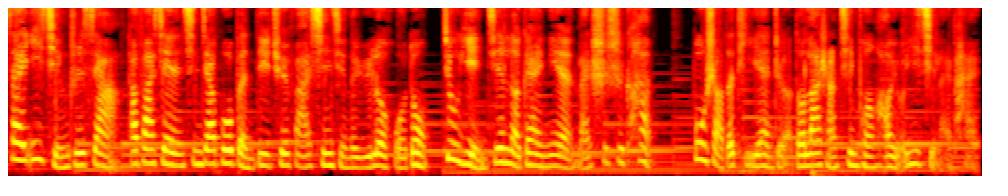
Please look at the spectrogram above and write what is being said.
在疫情之下，他发现新加坡本地缺乏新型的娱乐活动，就引进了概念来试试看。不少的体验者都拉上亲朋好友一起来拍。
